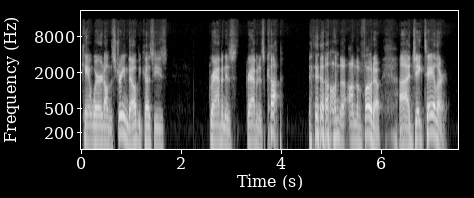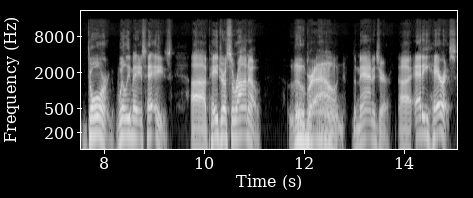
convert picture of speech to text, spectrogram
Can't wear it on the stream, though, because he's grabbing his grabbing his cup on the on the photo. Uh, Jake Taylor, Dorn, Willie Mays Hayes, uh, Pedro Cerrano, Lou Brown, the manager, uh, Eddie Harris.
